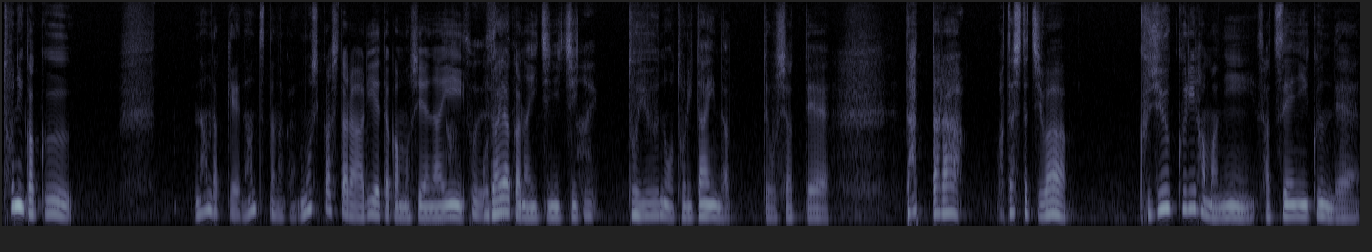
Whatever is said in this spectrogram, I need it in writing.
とにかくなんだっけ？なんつったんだかもしかしたらありえたかもしれない穏やかな一日というのを撮りたいんだっておっしゃって。だったら私たちは九十九里浜に撮影に行くんで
